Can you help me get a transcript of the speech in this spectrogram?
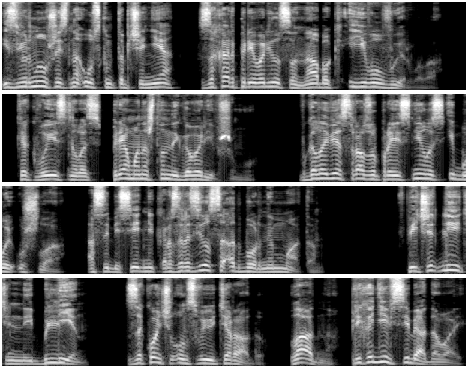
Извернувшись на узком топчане, Захар перевалился на бок и его вырвало. Как выяснилось, прямо на штаны говорившему. В голове сразу прояснилось и боль ушла а собеседник разразился отборным матом. «Впечатлительный, блин!» Закончил он свою тираду. «Ладно, приходи в себя давай.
